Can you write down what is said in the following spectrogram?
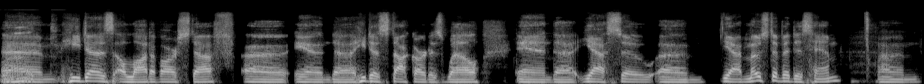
Um, Right. he does a lot of our stuff, uh, and uh, he does stock art as well. And uh, yeah, so um, yeah, most of it is him. Um,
